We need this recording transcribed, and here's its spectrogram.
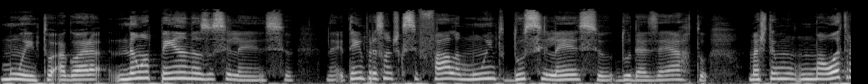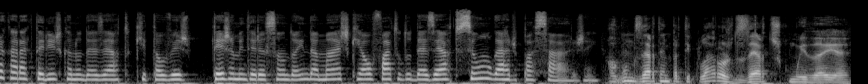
Muito. Agora, não apenas o silêncio. Né? Eu tenho a impressão de que se fala muito do silêncio do deserto, mas tem uma outra característica no deserto que talvez esteja me interessando ainda mais, que é o fato do deserto ser um lugar de passagem. Algum deserto em particular ou os desertos como ideia?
